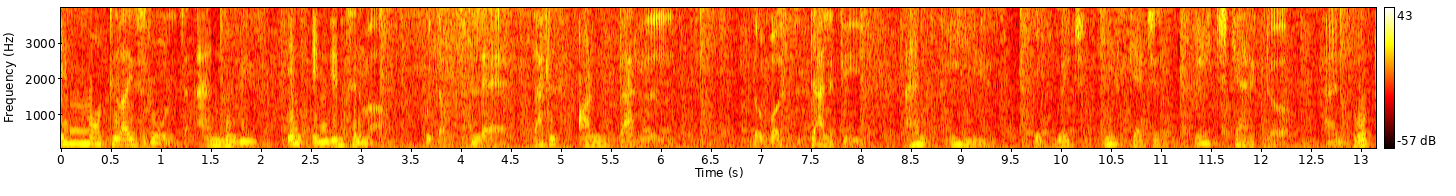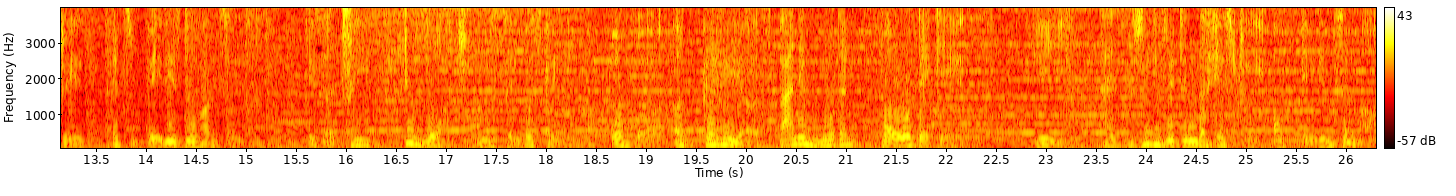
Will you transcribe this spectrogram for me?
immortalized roles and movies in Indian cinema with a flair that is unparalleled. The versatility and ease with which he sketches each character and portrays its various nuances is a treat to watch on the silver screen. Over a career spanning more than four decades, he has rewritten the history of Indian cinema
